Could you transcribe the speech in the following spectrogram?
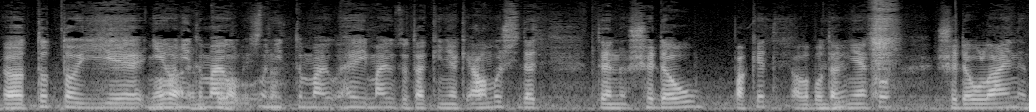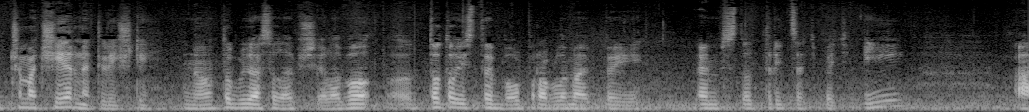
E, Toto je, nie, Nová oni to, majú, lista. oni to majú, hej, majú to taký nejaký, ale môžeš si dať ten shadow paket, alebo tak Mhm. nejako, shadow line, čo má čierne tie lišty. No, to bude asi lepšie, lebo e, toto isté bol problém aj pri M135i a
